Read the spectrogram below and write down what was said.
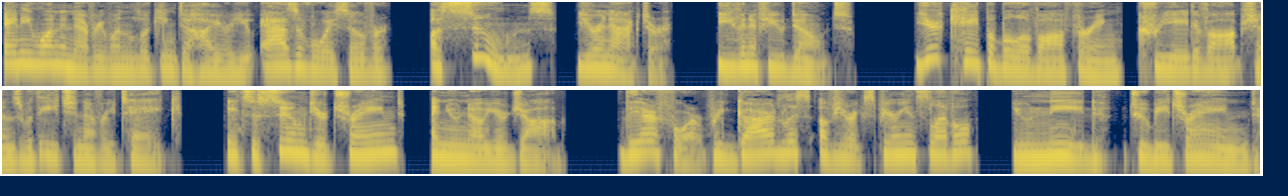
anyone and everyone looking to hire you as a voiceover assumes you're an actor, even if you don't. You're capable of offering creative options with each and every take. It's assumed you're trained and you know your job. Therefore, regardless of your experience level, you need to be trained.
